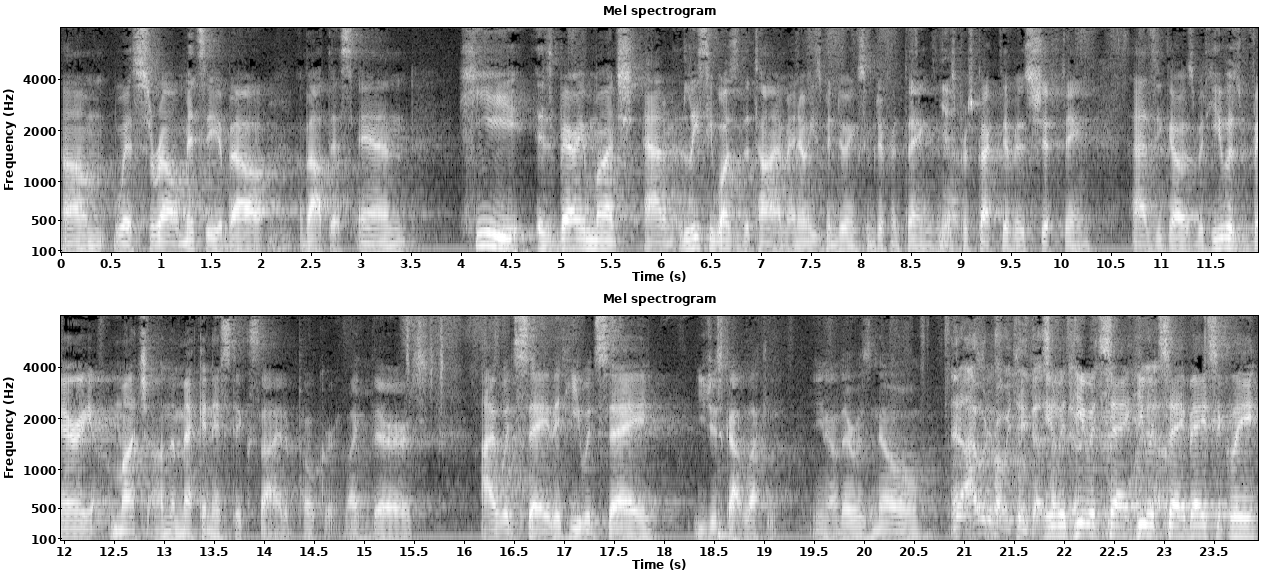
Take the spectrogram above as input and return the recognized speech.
um, with Sorel Mizzi about about this, and he is very much adamant. At least he was at the time. I know he's been doing some different things, and his perspective is shifting as he goes. But he was very much on the mechanistic side of poker. Like there's, I would say that he would say, "You just got lucky." You know, there was no And I would probably take that he would, he would say he would say basically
